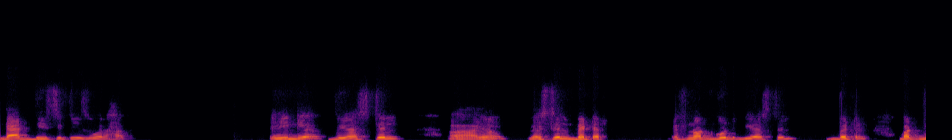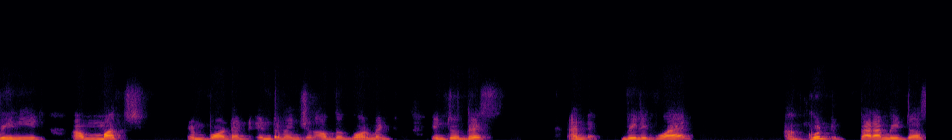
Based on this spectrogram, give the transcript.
that these cities were having. In India, we are still, uh, you know, we're still better. If not good, we are still better. But we need a much important intervention of the government into this and we require a good parameters,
